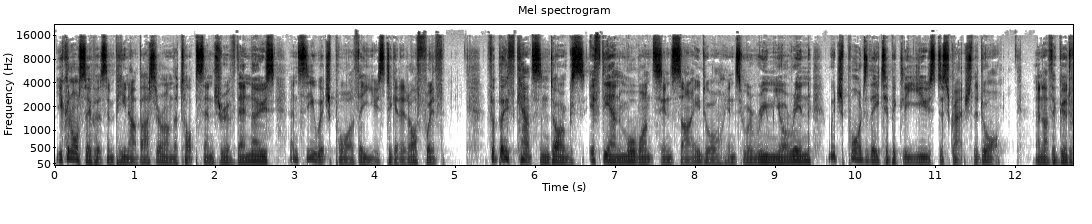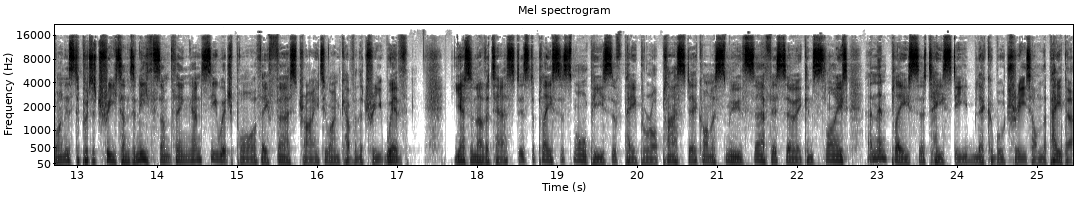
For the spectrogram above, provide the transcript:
You can also put some peanut butter on the top center of their nose and see which paw they use to get it off with. For both cats and dogs, if the animal wants inside or into a room you're in, which paw do they typically use to scratch the door? Another good one is to put a treat underneath something and see which paw they first try to uncover the treat with. Yet another test is to place a small piece of paper or plastic on a smooth surface so it can slide, and then place a tasty, lickable treat on the paper.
